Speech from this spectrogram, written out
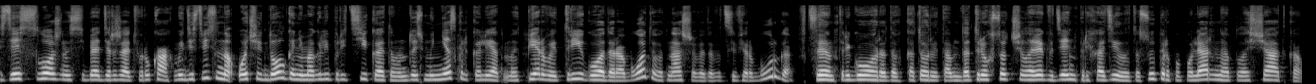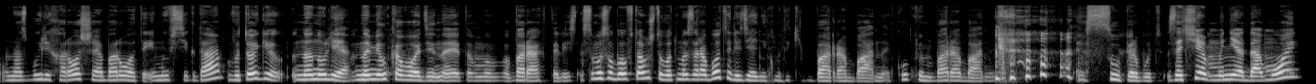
здесь сложно себя держать в руках. Мы действительно очень долго не могли прийти к этому. Ну, то есть мы несколько лет, мы первые три года работы вот нашего этого Цифербурга в центре города, в который там до 300 человек в день приходил, это супер популярная площадка. У нас были хорошие обороты, и мы всегда в итоге на нуле, на мелководье на этом барахтались. Смысл был в том, что вот мы заработали денег, мы такие барабаны, купим барабаны. Супер будет. Зачем мне домой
